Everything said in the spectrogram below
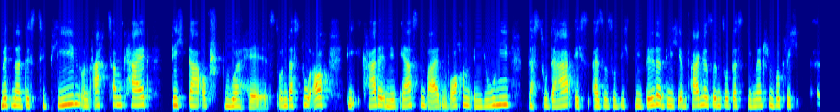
mit einer Disziplin und Achtsamkeit dich da auf Spur hältst und dass du auch die gerade in den ersten beiden Wochen im Juni, dass du da ich also so die, die Bilder, die ich empfange, sind so, dass die Menschen wirklich äh,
